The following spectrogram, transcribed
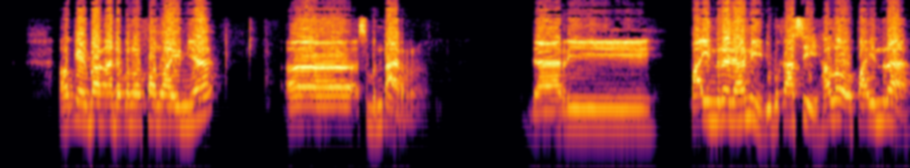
Oke, Bang, ada penelpon lainnya. Uh, sebentar. Dari Pak Indra Dani di Bekasi. Halo, Pak Indra.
